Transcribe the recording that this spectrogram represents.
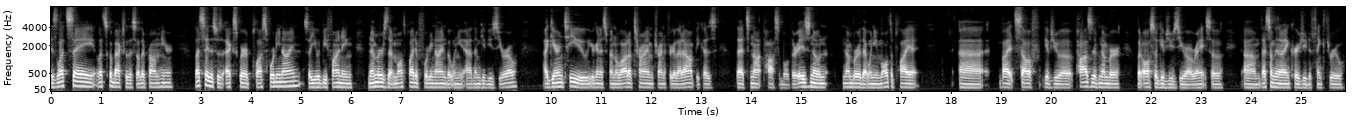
is let's say, let's go back to this other problem here let's say this was x squared plus 49. So you would be finding numbers that multiply to 49, but when you add them, give you zero. I guarantee you, you're going to spend a lot of time trying to figure that out because that's not possible. There is no number that when you multiply it uh, by itself gives you a positive number, but also gives you zero, right? So um, that's something that I encourage you to think through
